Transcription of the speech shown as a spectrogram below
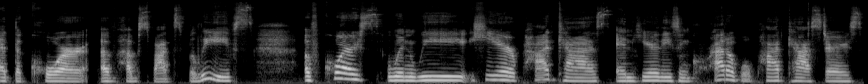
at the core of HubSpot's beliefs. Of course, when we hear podcasts and hear these incredible podcasters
